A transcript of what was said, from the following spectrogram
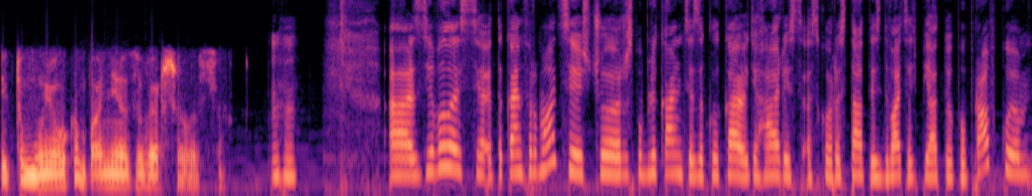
і тому його кампанія завершилася. Угу. З'явилася така інформація, що республіканці закликають Гарріс скористатись 25-ю поправкою,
